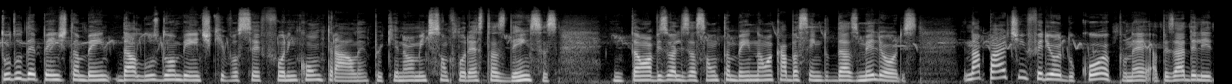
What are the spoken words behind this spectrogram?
tudo depende também da luz do ambiente que você for encontrar, né? Porque normalmente são florestas densas, então a visualização também não acaba sendo das melhores. Na parte inferior do corpo, né, apesar dele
